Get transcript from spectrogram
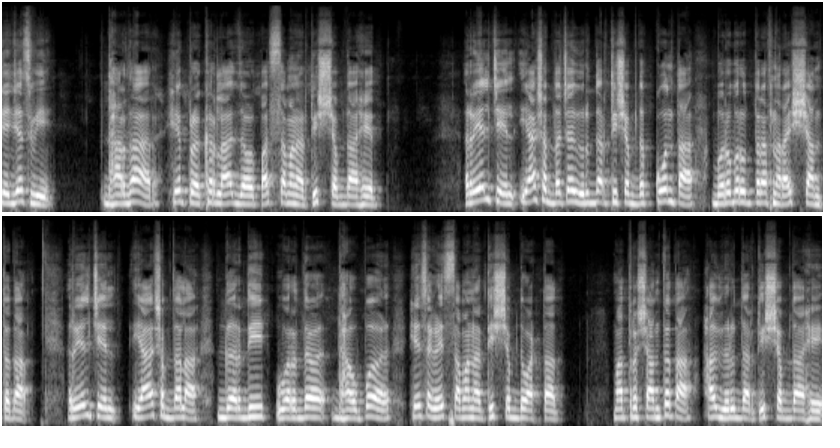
तेजस्वी धारधार हे प्रखरला जवळपास समानार्थी शब्द आहेत. रेलचेल या शब्दाच्या विरुद्धार्थी शब्द कोणता? बरोबर उत्तर असणार आहे शांतता. रेलचेल या शब्दाला गर्दी वर्दळ धावपळ हे सगळे समानार्थी शब्द वाटतात. मात्र शांतता हा विरुद्धार्थी शब्द आहे.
